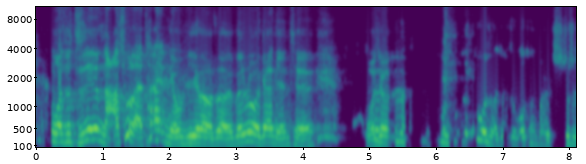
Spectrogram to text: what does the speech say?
我就直接就拿出来，太牛逼了！我操，在若干年前，我就作者就是 Walter Murch，就是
